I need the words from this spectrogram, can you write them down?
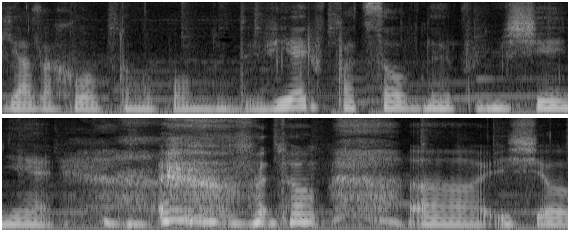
Я захлопнула, помню, дверь в подсобное помещение. Потом э, еще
